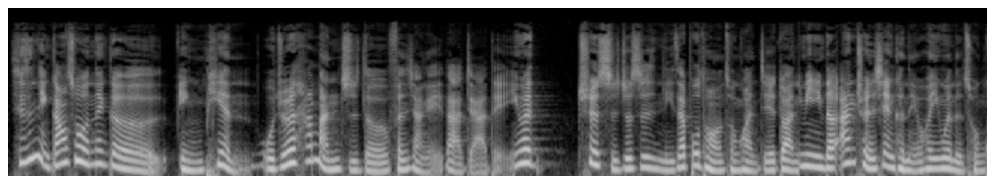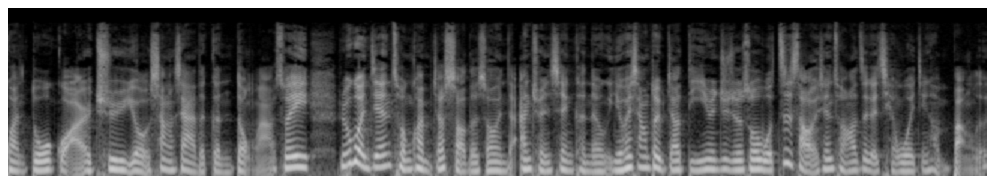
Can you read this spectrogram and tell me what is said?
其实你刚说的那个影片，我觉得它蛮值得分享给大家的，因为。确实，就是你在不同的存款阶段，你的安全线可能也会因为你的存款多寡而去有上下的更动啊。所以，如果你今天存款比较少的时候，你的安全线可能也会相对比较低，因为就觉得说我至少先存到这个钱，我已经很棒了。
